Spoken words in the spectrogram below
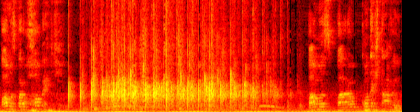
palmas para o Robert. Palmas para o condestável.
